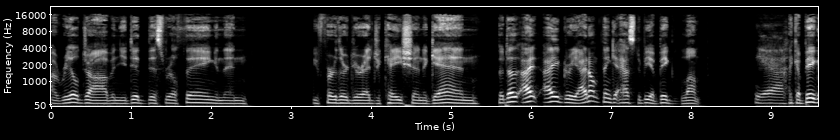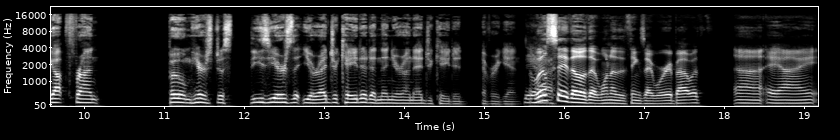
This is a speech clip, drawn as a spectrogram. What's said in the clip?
a real job and you did this real thing, and then you furthered your education again. So does, I, I agree. I don't think it has to be a big lump, Yeah. like a big upfront, boom, here's just these years that you're educated and then you're uneducated ever again. yeah. I will say though that one of the things I worry about with uh, AI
